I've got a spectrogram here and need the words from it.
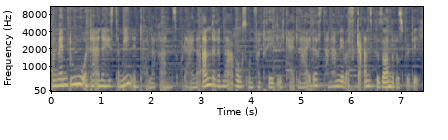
Und wenn du unter einer Histaminintoleranz oder einer anderen Nahrungsunverträglichkeit leidest, dann haben wir was ganz Besonderes für dich,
